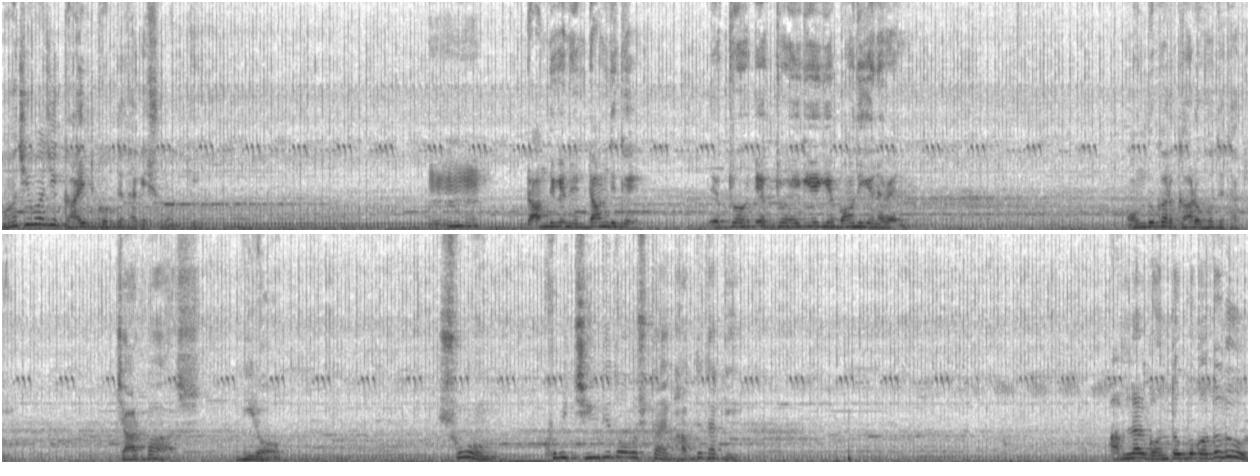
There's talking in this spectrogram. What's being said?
মাঝে মাঝে গাইড করতে থাকে সুমনকে। ডান দিকে নিন ডান দিকে একটু একটু এগিয়ে গিয়ে বাঁ দিকে নেবেন। অন্ধকার গাঢ় হতে থাকে। চারপাশ নীরব। সুমন খুবই চিন্তিত অবস্থায় ভাবতে থাকে আপনার গন্তব্য কত দূর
